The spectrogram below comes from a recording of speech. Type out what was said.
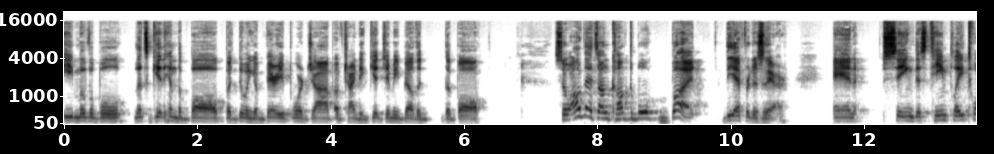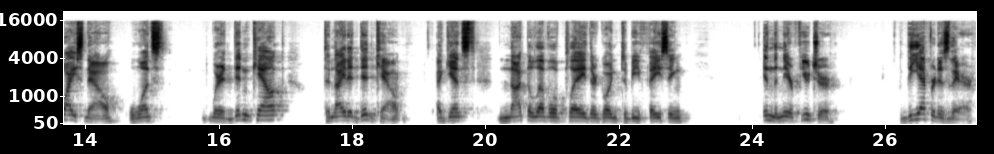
immovable. Let's get him the ball, but doing a very poor job of trying to get Jimmy Bell the, the ball. So all that's uncomfortable, but the effort is there. And seeing this team play twice now, once where it didn't count, tonight it did count against not the level of play they're going to be facing in the near future. The effort is there.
